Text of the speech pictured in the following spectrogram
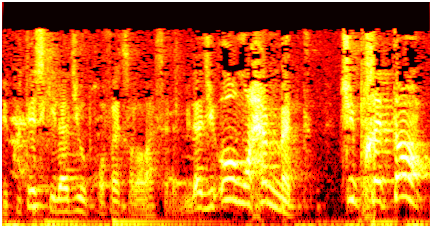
Écoutez ce qu'il a dit au prophète sallam. Il a dit, oh Mohammed, tu prétends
